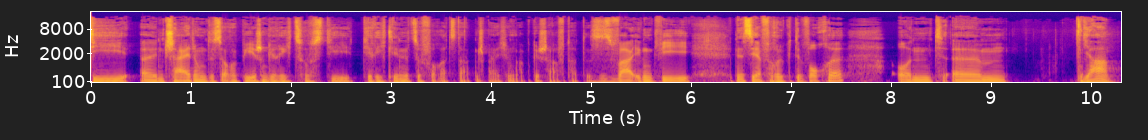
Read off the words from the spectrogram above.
die Entscheidung des Europäischen Gerichtshofs, die die Richtlinie zur Vorratsdatenspeicherung abgeschafft hat. Also es war irgendwie eine sehr verrückte Woche und ähm, ja,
